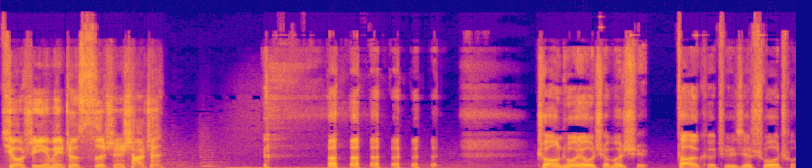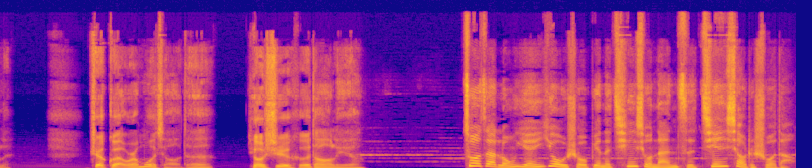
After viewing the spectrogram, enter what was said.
就是因为这四神杀阵。庄主有什么事，大可直接说出来，这拐弯抹角的。又是何道理啊？坐在龙岩右手边的清秀男子奸笑着说道，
